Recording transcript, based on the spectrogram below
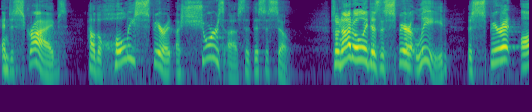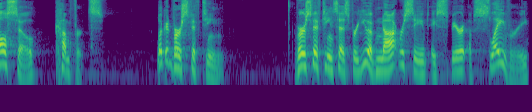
and describes how the Holy Spirit assures us that this is so. So not only does the Spirit lead, the Spirit also comforts. Look at verse 15. Verse 15 says, For you have not received a spirit of slavery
